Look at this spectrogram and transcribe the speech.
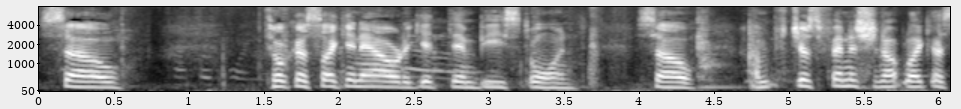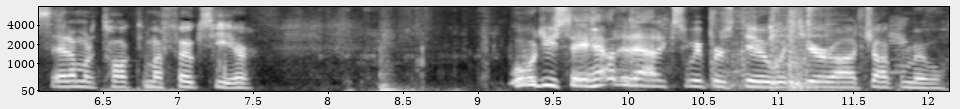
So, took us like an hour to get them beast on. So, I'm just finishing up. Like I said, I'm to talk to my folks here. What would you say? How did Attic Sweepers do with your uh, junk removal?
